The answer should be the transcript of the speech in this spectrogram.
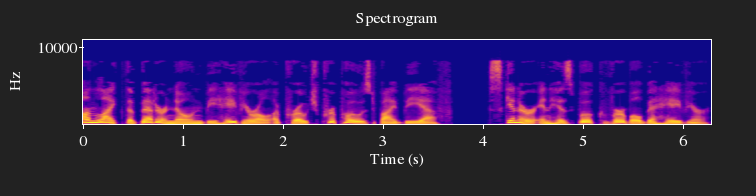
Unlike the better-known behavioral approach proposed by B.F. Skinner in his book Verbal Behavior,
